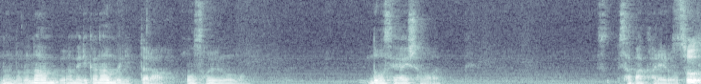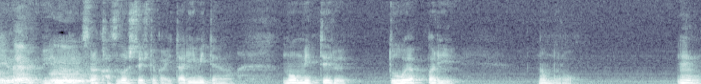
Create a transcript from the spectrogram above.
なんだろう南部アメリカ南部に行ったらもうそういうのも同性愛者は裁かれろっていうそうだね。いううん。それは活動してる人がいたりみたいなのを見てるとやっぱりなんだろう。うん。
